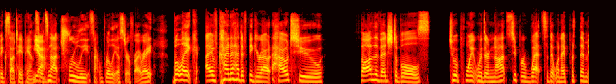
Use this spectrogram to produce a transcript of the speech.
big saute pan. So Yeah. it's not truly, it's not really a stir fry, right? But like I've kind of had to figure out how to thaw the vegetables to a point where they're not super wet so that when I put them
